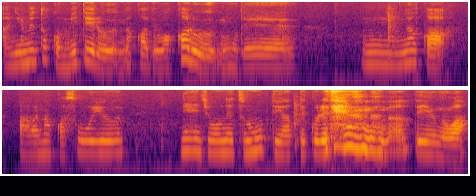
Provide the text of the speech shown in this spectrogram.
アニメとか見てる中でわかるのでうんなんかあなんかそういうね情熱持ってやってくれてるんだなっていうのは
